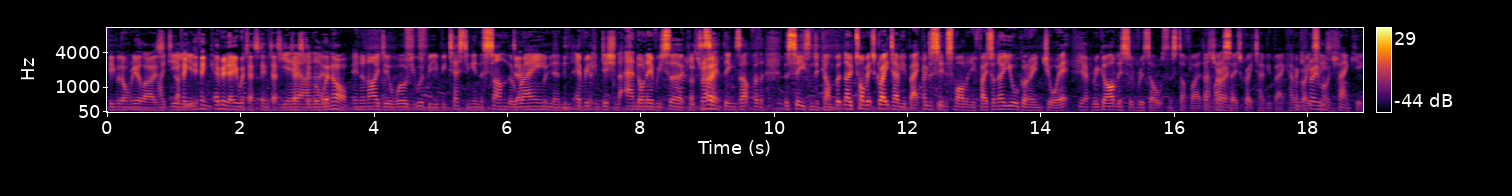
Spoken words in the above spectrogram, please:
people don't realise. I think they think every day we're testing, testing, Yeah, testing, but we're not. In an ideal world, you would be. You'd be testing in the sun, the Definitely. rain, and every condition, and on every circuit That's to right. set things up for the, the season to come. But no, Tom, it's great to have you back. Good Thank to see you. the smile on your face. I know you're going to enjoy it, Yep. regardless of results and stuff like that. That's like I say, it's great to have you back. Have Thank a great season. much. Thank you.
